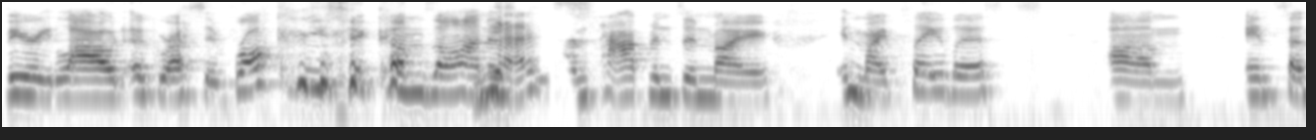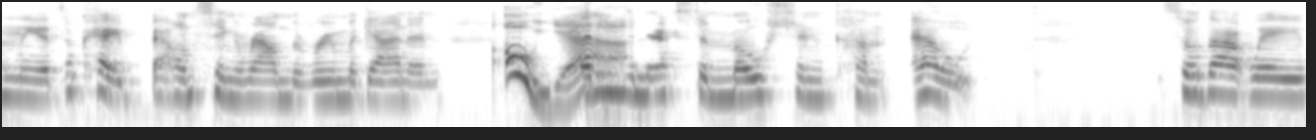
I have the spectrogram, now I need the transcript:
very loud aggressive rock music comes on Yes. and happens in my in my playlists. Um and suddenly it's okay bouncing around the room again and Oh letting yeah. the next emotion come out. So that way,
